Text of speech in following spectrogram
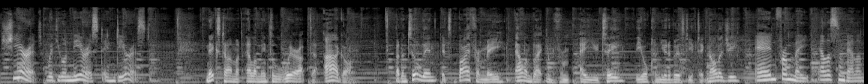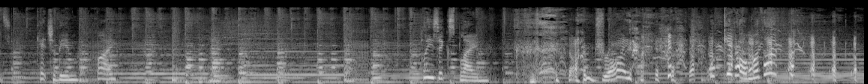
share it with your nearest and dearest. Next time on Elemental, we're up to argon. But until then, it's bye from me, Alan Blackman from AUT, the Auckland University of Technology. And from me, Alison Ballance. Catch you then. Bye. Please explain I'm dry. well, get on with it.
